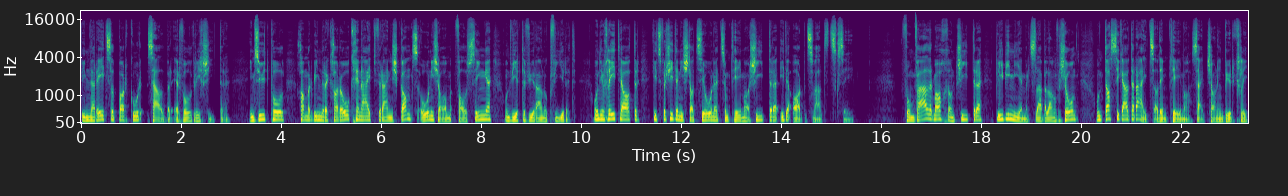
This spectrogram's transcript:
beim Rätselparcours selber erfolgreich scheitern. Im Südpol kann man bei einer Karaoke-Night für einen ganz ohne Scham falsch singen und wird dafür auch noch gefeiert. Und im Kleintheater gibt es verschiedene Stationen zum Thema Scheitern in der Arbeitswelt zu sehen. Vom Fehlermachen und Scheitern bleibe niemand das Leben lang verschont und das ist auch der Reiz an dem Thema, sagt Janine Bürkli,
